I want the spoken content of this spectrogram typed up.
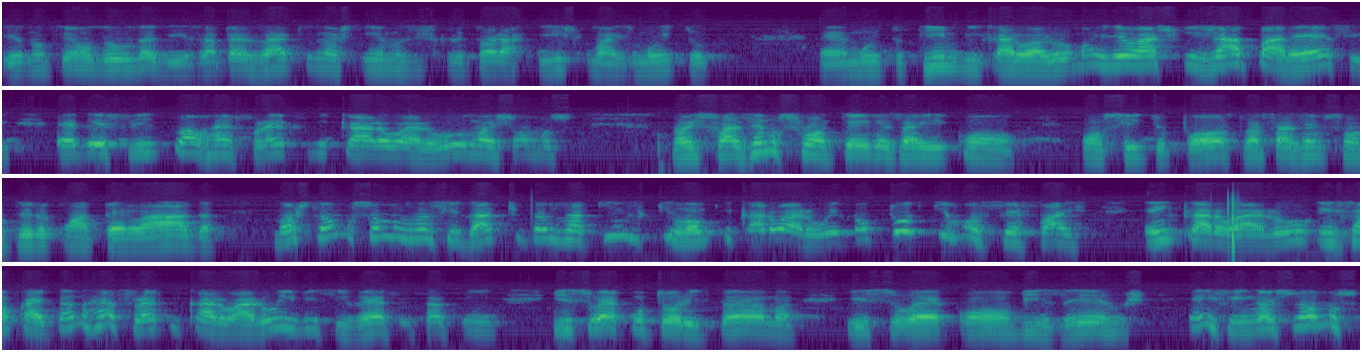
Eu não tenho dúvida disso, apesar que nós tínhamos escritório artístico, mas muito é, muito tímido em Caruaru, mas eu acho que já aparece, é descrito ao reflexo de Caruaru. Nós somos, nós fazemos fronteiras aí com, com o sítio posto, nós fazemos fronteira com a Pelada, nós estamos, somos uma cidade que estamos a 15 quilômetros de Caruaru. Então, tudo que você faz em Caruaru, em São Caetano, reflete em Caruaru e vice-versa. Isso, assim, isso é com Toritama, isso é com Bezerros. Enfim, nós somos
